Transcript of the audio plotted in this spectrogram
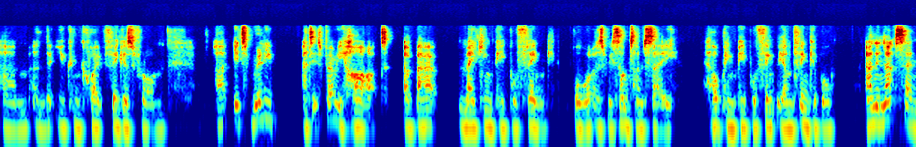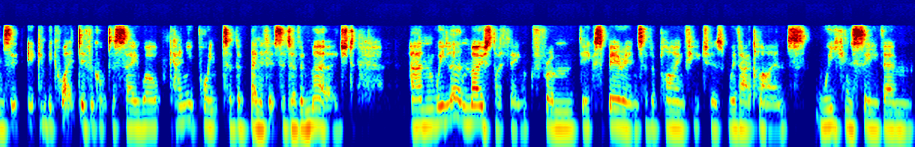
um, and that you can quote figures from. Uh, it's really at its very heart about making people think or as we sometimes say helping people think the unthinkable and in that sense, it, it can be quite difficult to say, well, can you point to the benefits that have emerged? And we learn most, I think, from the experience of applying futures with our clients. We can see them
